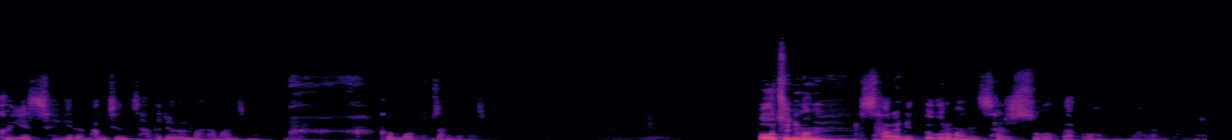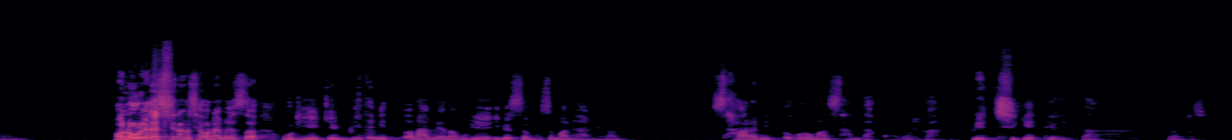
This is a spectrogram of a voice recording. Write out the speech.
그의 생애를 망친 자들이 얼마나 많은지 막그뭐 투자를 해가지고 또 주님은 사람이 떡으로만 살 수 없다고 말합니다. 여러분 오늘 우리가 신앙 생활하면서 우리에게 믿음이 떠나면 우리의 입에서 무슨 말을 하면은 사람이 떡으로만 산다고 우리가 외치게 되어 있다. 그런 거죠.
